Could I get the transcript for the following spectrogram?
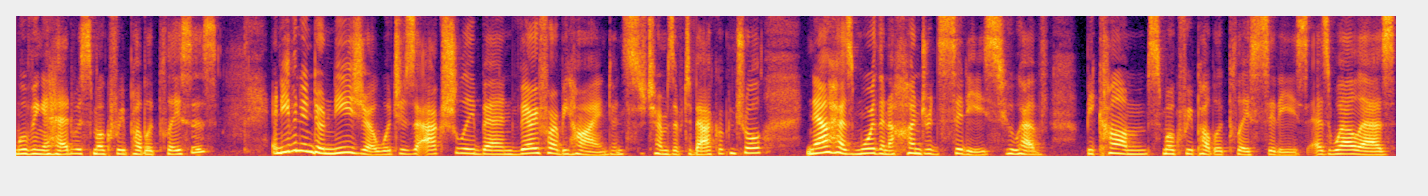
moving ahead with smoke free public places. And even Indonesia, which has actually been very far behind in terms of tobacco control, now has more than 100 cities who have become smoke free public place cities, as well as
